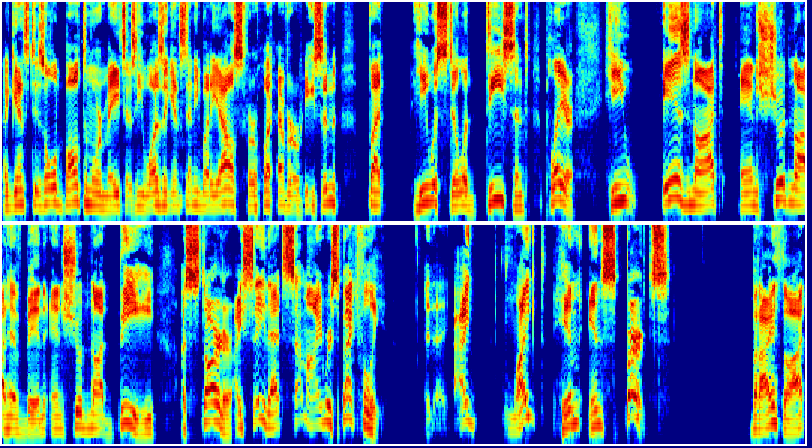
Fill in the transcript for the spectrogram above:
against his old Baltimore mates as he was against anybody else for whatever reason, but he was still a decent player. He is not and should not have been and should not be a starter. I say that semi respectfully. I liked him in spurts. But I thought,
